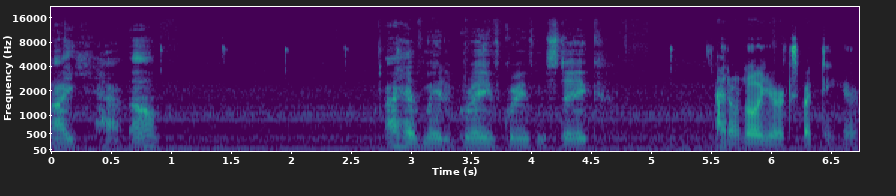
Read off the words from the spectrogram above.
I have. Oh. I have made a grave, grave mistake. I don't know what you're expecting here.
